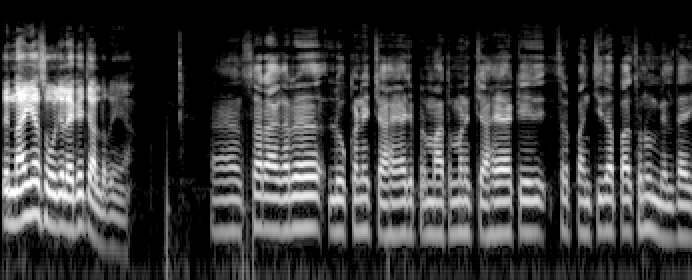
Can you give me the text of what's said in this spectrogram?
ਤੇ ਨਾ ਹੀ ਇਹ ਸੋਚ ਲੈ ਕੇ ਚੱਲ ਰਹੇ ਆ। ਸਰ ਅਗਰ ਲੋਕਾਂ ਨੇ ਚਾਹਿਆ ਜੇ ਪ੍ਰਮਾਤਮਾ ਨੇ ਚਾਹਿਆ ਕਿ ਸਰਪੰਚੀ ਦਾ ਪਦ ਤੁਹਾਨੂੰ ਮਿਲਦਾ ਹੈ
